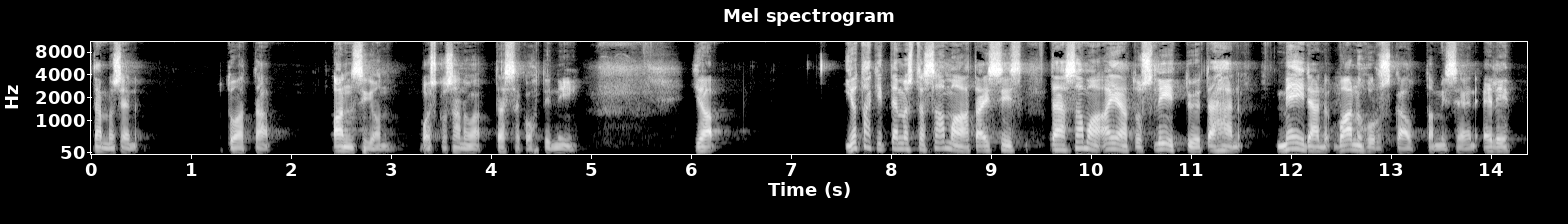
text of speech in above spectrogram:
tämmöisen tuota, ansion, voisiko sanoa tässä kohti niin. Ja jotakin tämmöistä samaa, tai siis tämä sama ajatus liittyy tähän meidän vanhurskauttamiseen. Eli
